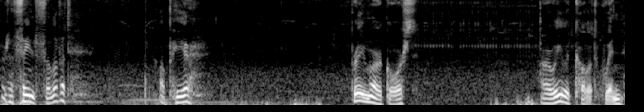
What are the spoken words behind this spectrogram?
There's a field full of it up here. Broom gorse, or we would call it whin.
